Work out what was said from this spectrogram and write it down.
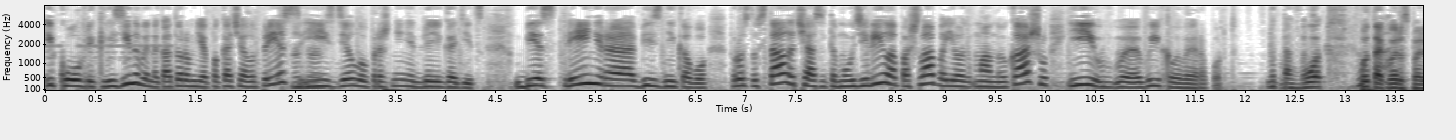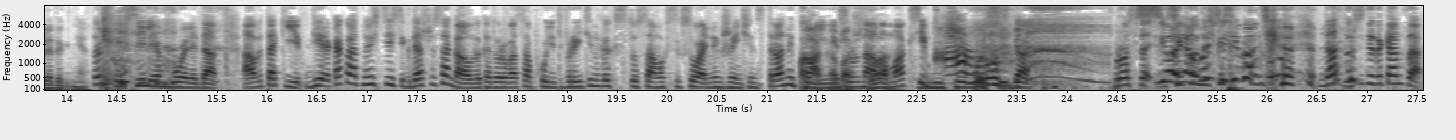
и коврик резиновый, на котором я покачала пресс и сделала упражнения для ягодиц. Без тренера, без никого. Просто встала, час этому уделила, пошла, поела манную кашу и э, выехала в аэропорт. Вот так вот. Вот. Вот такой распорядок дня. Только усилием воли, да. А вот такие. Вера, как вы относитесь к Даше Сагаловой, которая вас обходит в рейтингах 100 самых сексуальных женщин страны, по Как мнению обошла? журнала «Максим»? Ничего Просто- себе. Просто, Всё, я секундочку, секундочку, дослушайте до конца.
